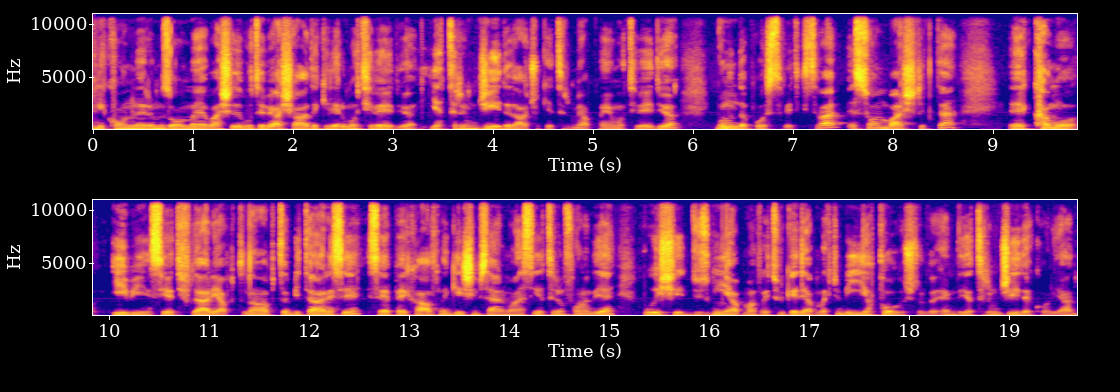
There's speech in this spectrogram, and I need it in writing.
unicornlarımız olmaya başladı. Bu tabii aşağıdakileri motive ediyor. Yatırımcıyı da daha çok yatırım yapmaya motive ediyor. Bunun da pozitif etkisi var. Ve son başlıkta e, kamu iyi bir inisiyatifler yaptı. Ne yaptı? Bir tanesi SPK altında girişim sermayesi yatırım fonu diye bu işi düzgün yapmak ve Türkiye'de yapmak için bir yapı oluşturdu. Hem de yatırımcıyı da koruyan.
